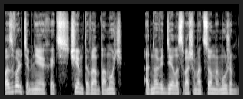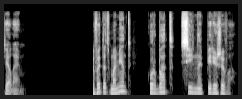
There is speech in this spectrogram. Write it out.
Позвольте мне хоть чем-то вам помочь. Одно ведь дело с вашим отцом и мужем делаем». В этот момент Курбат сильно переживал.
